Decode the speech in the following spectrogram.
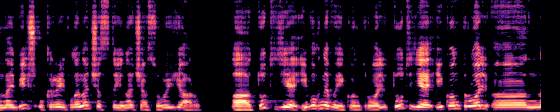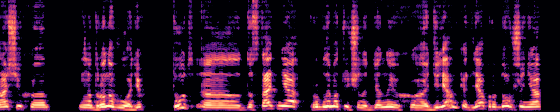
найбільш укріплена частина часового яру. А тут є і вогневий контроль, тут є і контроль наших дроноводів. Тут достатньо проблематична для них ділянка для продовження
